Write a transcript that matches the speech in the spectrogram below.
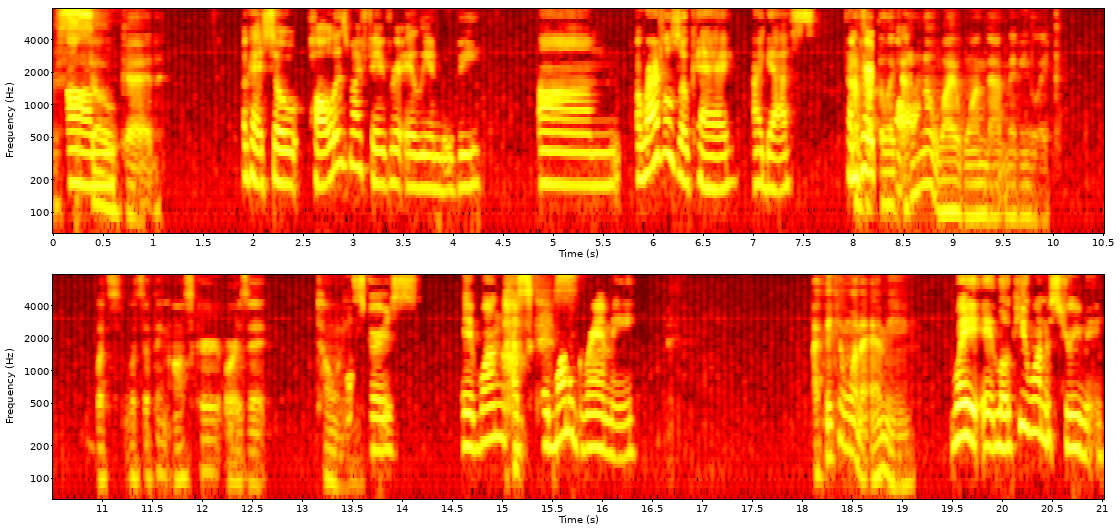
It's Um, so good. Okay, so Paul is my favorite alien movie. Um Arrival's okay, I guess. Compared to like. I don't know why it won that many like what's what's the thing Oscar or is it Tony? Oscars. It won a, it won a Grammy. I think it won an Emmy. Wait, it low-key won a streaming.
